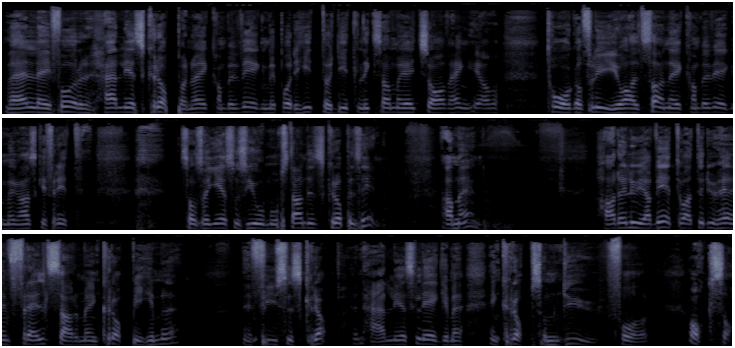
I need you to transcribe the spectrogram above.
väl, jag får härlighetskroppen och jag kan beväga mig både hit och dit. liksom. jag är inte så avhängig av tåg och fly och allt sånt. jag kan beväga mig ganska fritt. Så som Jesus gjorde med oppstandelseskroppen sin. Amen. Halleluja. Vet du att du är en frälsare med en kropp i himlen? En fysisk kropp. En härlighetsläge med En kropp som du får också.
